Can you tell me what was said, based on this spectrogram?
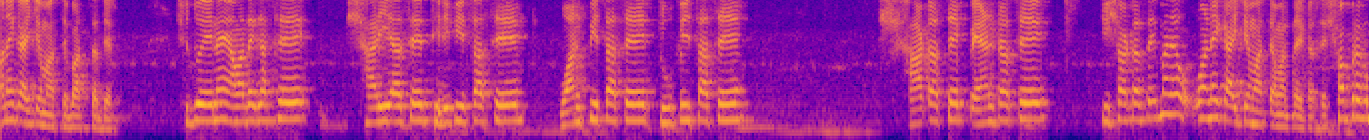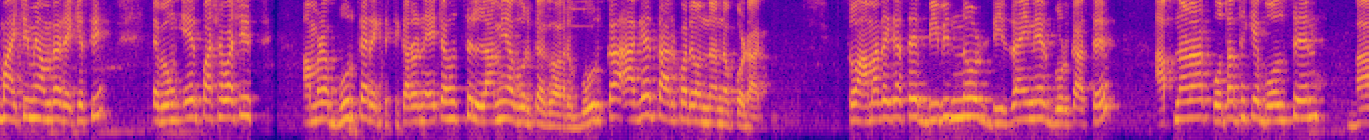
অনেক আইটেম আছে বাচ্চাদের। শুধু এ নয় আমাদের কাছে শাড়ি আছে থ্রি পিস আছে ওয়ান পিস আছে টু পিস আছে শার্ট আছে প্যান্ট আছে টি শার্ট আছে মানে অনেক আইটেম আছে আমাদের কাছে। সব রকম আইটেমই আমরা রেখেছি। এবং এর পাশাপাশি আমরা বুরকা রেখেছি, কারণ এটা হচ্ছে লামিয়া বুরকা ঘর। বুরকা আগে, তারপরে অন্যান্য প্রোডাক্ট সো আমাদের কাছে বিভিন্ন ডিজাইনের বুরকা আছে। আপনারা কোথা থেকে বলছেন বা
